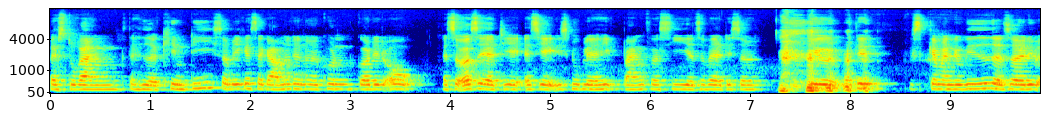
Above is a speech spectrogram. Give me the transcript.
restaurant, der hedder Kindi, som ikke er så gammel, den er kun godt et år. Altså også er de asiatisk, nu bliver jeg helt bange for at sige, altså hvad er det så? Det, er jo, det skal man jo vide, altså er det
